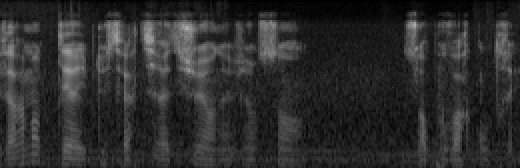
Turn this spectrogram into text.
C'est vraiment terrible de se faire tirer dessus en avion sans, sans pouvoir contrer.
